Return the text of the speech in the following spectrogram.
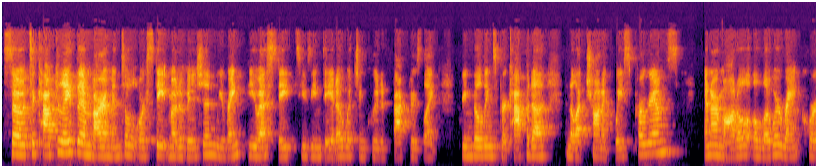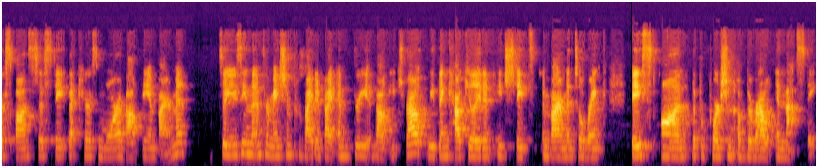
So to calculate the environmental or state motivation, we ranked the US states using data which included factors like green buildings per capita and electronic waste programs. In our model, a lower rank corresponds to a state that cares more about the environment. So using the information provided by M3 about each route, we then calculated each state's environmental rank based on the proportion of the route in that state.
